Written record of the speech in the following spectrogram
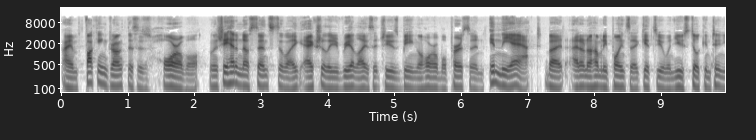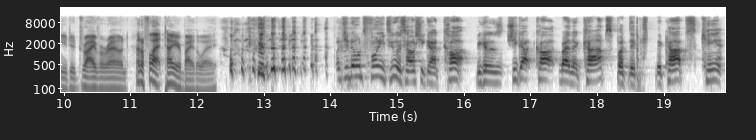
I am fucking drunk. This is horrible. And she had enough sense to like actually realize that she was being a horrible person in the act. But I don't know how many points that gets you when you still continue to drive around on a flat tire, by the way. But you know what's funny too is how she got caught because she got caught by the cops, but the the cops can't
